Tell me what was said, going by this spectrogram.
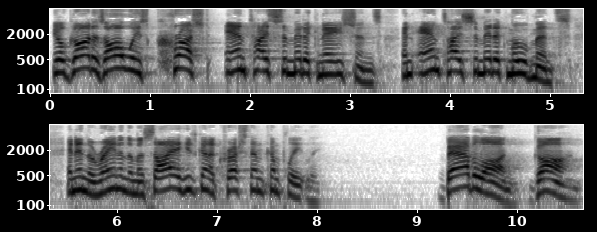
You know, God has always crushed anti-Semitic nations and anti-Semitic movements, and in the reign of the Messiah, he's going to crush them completely. Babylon, gone.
